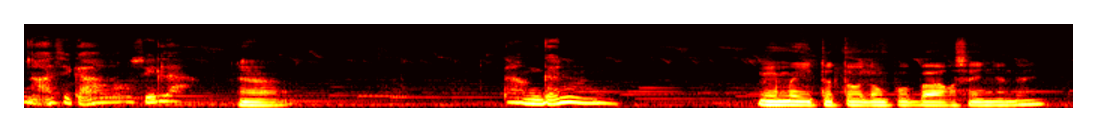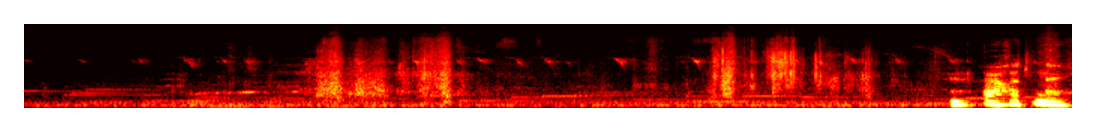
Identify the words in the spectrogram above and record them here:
Nakasikaso ko sila. Yeah. Parang ganun. May may tutulong po ba ako sa inyo, Nay? Bakit na eh?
